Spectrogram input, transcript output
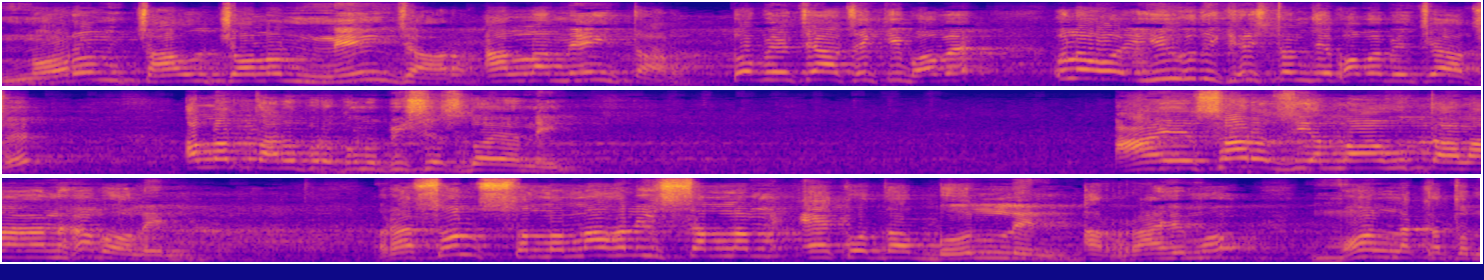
নরম চাল চলন নেই যার, আল্লাহ নেই তার। তো বেঁচে আছে কীভাবে? বলে, ইহুদি খ্রিস্টান যেভাবে বেঁচে আছে, আল্লাহর তার উপরে কোনো বিশেষ দয়া নেই। আয়েসা রাজিয়াল্লাহ তালা আনহা বলেন, রাসুল সাল্লাহ আলি সাল্লাম একদা বললেন, আর রাহেম মল্লাকাতন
